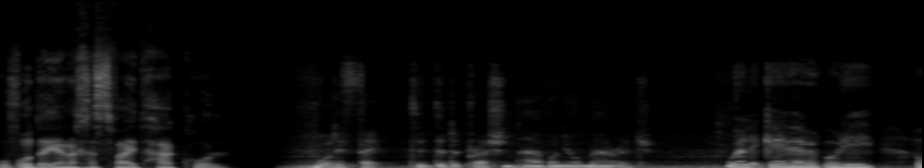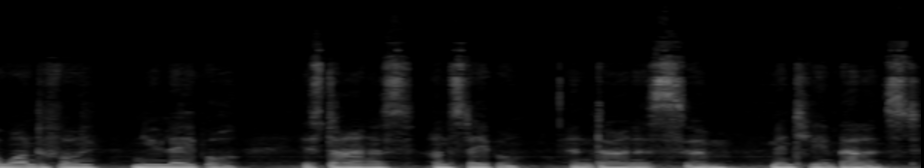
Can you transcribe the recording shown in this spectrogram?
ובו דיאנה חשפה את הכל. What effect did the depression have on your marriage? Well, it gave everybody a wonderful new label. It's Diana's unstable and Diana's um, mentally imbalanced.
